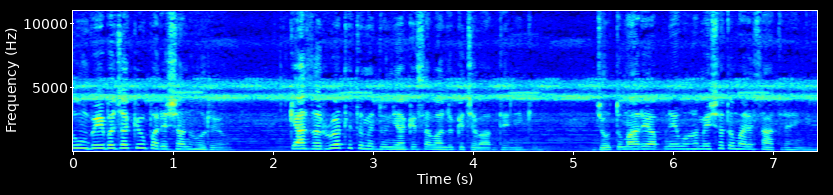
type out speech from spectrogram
तुम बेवजह क्यों परेशान हो रहे हो? क्या ज़रूरत है तुम्हें दुनिया के सवालों के जवाब देने की? जो तुम्हारे अपने वो हमेशा तुम्हारे साथ रहेंगे।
